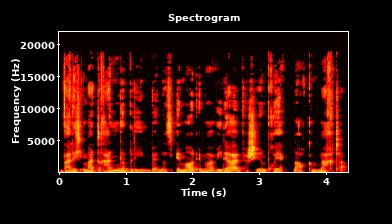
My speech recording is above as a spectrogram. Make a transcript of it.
weil ich immer dran geblieben bin, das immer und immer wieder in verschiedenen Projekten auch gemacht habe,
